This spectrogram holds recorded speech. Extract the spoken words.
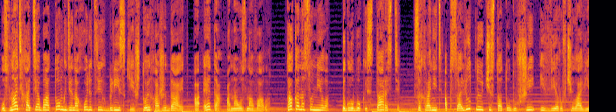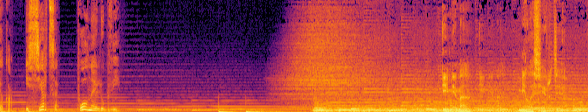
узнать хотя бы о том, где находятся их близкие, что их ожидает, а это она узнавала. Как она сумела? до глубокой старости сохранить абсолютную чистоту души и веру в человека, и сердце полное любви. Имена, имена милосердие.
